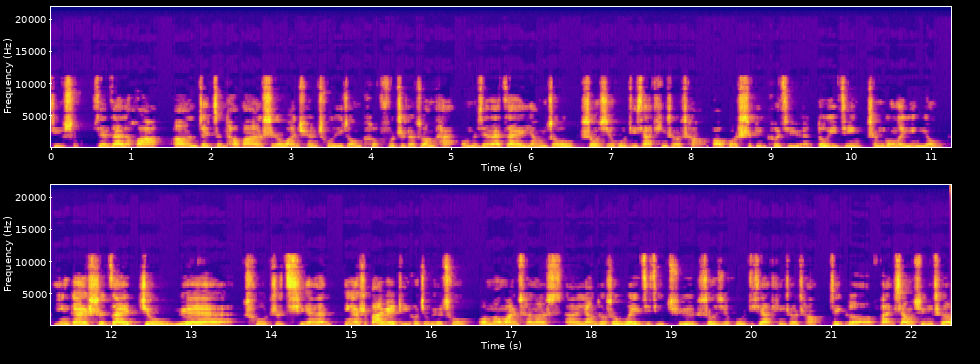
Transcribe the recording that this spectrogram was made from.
技术。现在的话，嗯，这整套方案是完全处于一种可复制的状态。我们现在在扬州瘦西湖地下停车场，包括食品科技园，都已经成功的应用。应该是在九月。初之前应该是八月底和九月初，我们完成了呃扬州市五 A 级景区瘦西湖地下停车场这个反向寻车，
